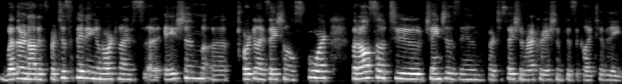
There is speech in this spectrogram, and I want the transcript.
whether or not it's participating in organization, uh, organizational sport, but also to changes in participation, recreation, physical activity.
